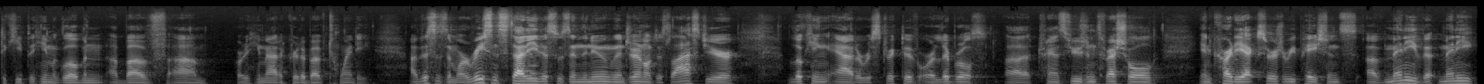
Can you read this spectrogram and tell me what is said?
to keep the hemoglobin above um, or the hematocrit above 20. Uh, this is a more recent study. This was in the New England Journal just last year, looking at a restrictive or liberal uh, transfusion threshold in cardiac surgery patients of many, many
